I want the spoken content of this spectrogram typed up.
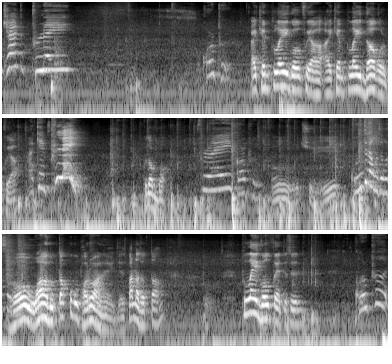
can't play 골프. I can play golf야, I can play the golf야. I can play 그 다음 뭐? play 골프. 오, 그렇지. 골드라고 적었어요. 어우, 와, 너 딱 보고 바로 하네. 이제 빨라졌다. 플레이 골프의 뜻은 골프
